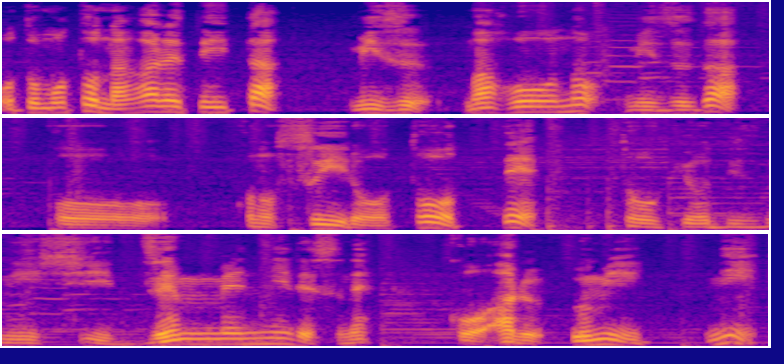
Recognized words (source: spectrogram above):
もともと流れていた水、魔法の水が、こう、この水路を通って、東京ディズニーシー全面にですね、こうある海に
